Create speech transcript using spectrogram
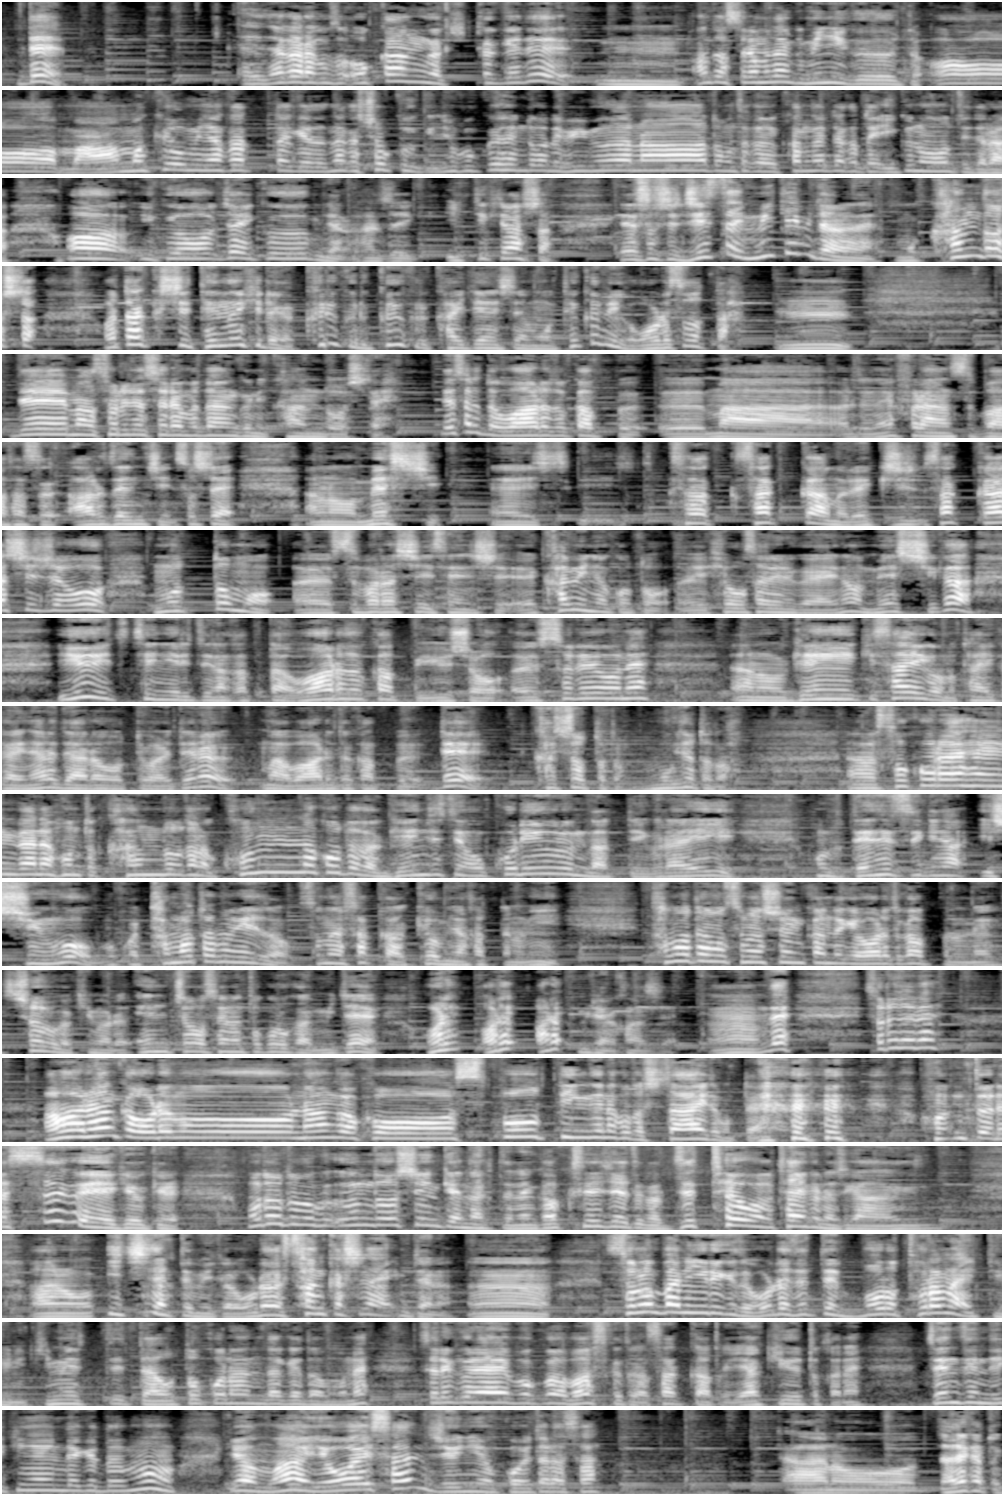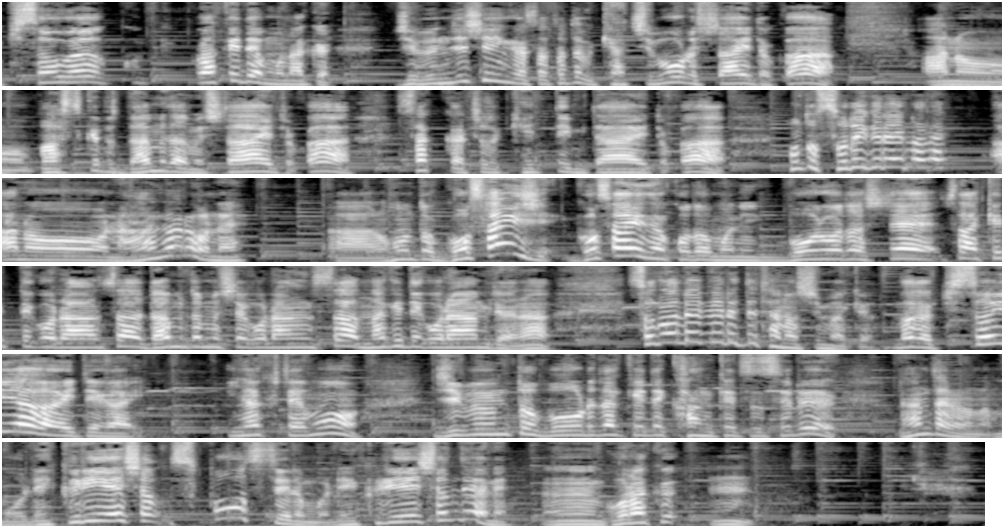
で、えだからこそ、おかんがきっかけで、うん、あんたスラムダンク見に行くと、ああ、まあ、あんま興味なかったけど、なんかショック、予告編とかで微妙だなーと思ったから考えたかったら行くのって言ったら、ああ、行くよ、じゃあ行く、みたいな感じで行ってきました。えそして実際見てみたらね、もう感動した。私、手のひらがくるくるくるくる回転して、もう手首が折れそうだった。うん。で、まあ、それでスラムダンクに感動して。で、それとワールドカップ、まあ、あれだね、フランス VS アルゼンチン、そして、あの、メッシ、えー、サッカーの歴史、サッカー史上最も、えー、素晴らしい選手、神のこと、えー、評されるぐらいのメッシが、唯一手に入れてなかったワールドカップ優勝、えー、それをね、あの、現役最後の大会になるであろうって言われてる、まあ、ワールドカップで勝ち取ったと、もぎ取ったと。あそこら辺がね、ほんと感動だな。こんなことが現実に起こりうるんだっていうぐらい、ほんと伝説的な一瞬を僕はたまたま見れた。そんなにサッカー興味なかったのに、たまたまその瞬間だけワールドカップのね、勝負が決まる延長戦のところから見て、あれ？あれ？あれ？みたいな感じで。うん。で、それでね、ああ、なんか俺も、なんかこう、スポーティングなことしたいと思って。本当ね、すぐ影響を受ける。もともと僕運動神経なくてね、学生時代とか絶対体育の時間、あの、1になってもいいから俺は参加しないみたいな。うん。その場にいるけど、俺は絶対ボール取らないっていう風に決めてた男なんだけどもね。それぐらい僕はバスケとかサッカーとか野球とかね、全然できないんだけども、いや、まあ、弱い32を超えたらさ、あの、誰かと競うわけでもなく、自分自身がさ、例えばキャッチボールしたいとか、あの、バスケットダムダムしたいとか、サッカーちょっと蹴ってみたいとか、ほんとそれぐらいのね、あの、なんだろうね。あの、ほんと5歳児、5歳の子供にボールを出して、さあ蹴ってごらん、さあダムダムしてごらん、さあ投げてごらん、みたいな、そのレベルで楽しむわけよ。だから競い合う相手がいなくても、自分とボールだけで完結する、なんだろうな、もうレクリエーション、スポーツというのもレクリエーションだよね。うん、娯楽。うん。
